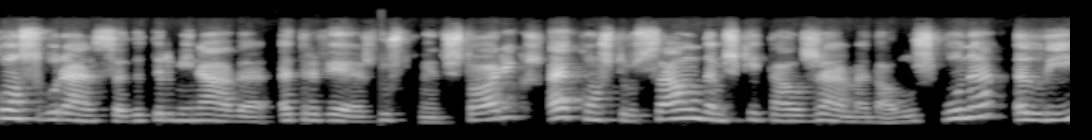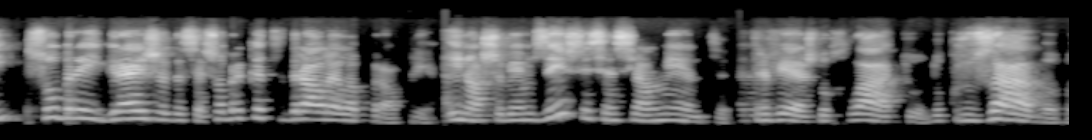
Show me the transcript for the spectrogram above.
com segurança determinada através dos documentos históricos, a construção da mesquita Aljama da Aluspuna, ali, sobre a igreja da Sé, sobre a catedral ela própria. E nós sabemos isso essencialmente através do relato do cruzado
